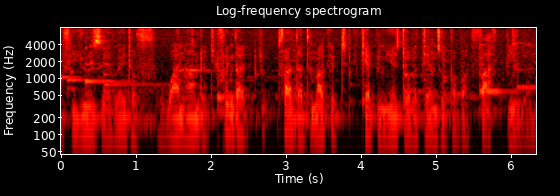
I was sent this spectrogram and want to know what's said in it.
If you use a rate of 100, you find that you find that the market cap in US dollar terms of about 5 billion,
